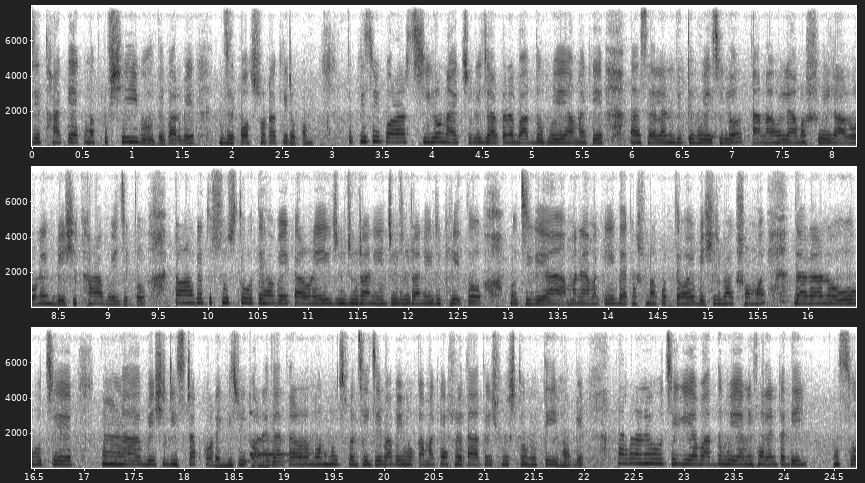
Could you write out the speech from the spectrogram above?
যে থাকে একমাত্র সেই বলতে পারবে যে কষ্টটা কীরকম। তো কিছুই করার ছিল না অ্যাকচুয়ালি যার কারণে বাধ্য হয়ে আমাকে স্যালাইন দিতে হয়েছিল। তা না হলে আমার শরীর আরও অনেক বেশি খারাপ হয়ে যেত। কারণ আমাকে তো সুস্থ হতে হবে, কারণ এই জুজুরানি জুজুরানি রেখেই তো হচ্ছে গিয়া মানে আমাকেই দেখাশোনা করতে হয় বেশিরভাগ সময়। যার কারণে ও হচ্ছে বেশি ডিস্টার্ব করে, কিছুই করে যার কারণে মনে হচ্ছিল যে যেভাবে হোক আমাকে আসলে তাড়াতাড়ি সুস্থ হতেই হবে। তার কারণে হচ্ছে গিয়ে বাধ্য হয়ে আমি স্যালাইনটা দিই। সো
